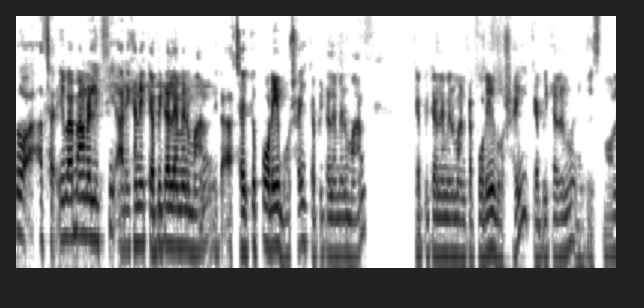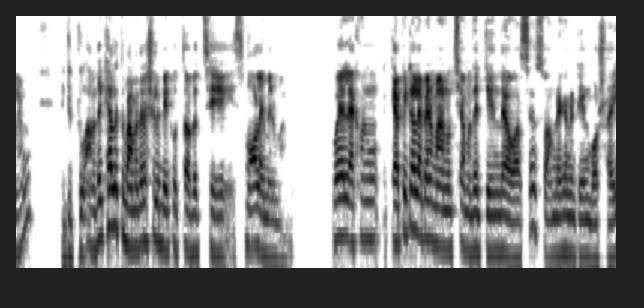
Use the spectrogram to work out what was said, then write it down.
তো আচ্ছা এভাবে আমরা লিখছি, আর এখানে ক্যাপিটাল এম এর মান, এটা আচ্ছা একটু পরে বসাই, ক্যাপিটাল এম এর মান। ক্যাপিটাল এম এর মানটা পরে বসাই, capital M into small M into two আমাদের খেয়াল রাখতে আমাদের আসলে বের করতে হবে হচ্ছে স্মল এম এর মান। ওয়েল এখন ক্যাপিটাল এম এর মান হচ্ছে আমাদের টেন দেওয়া আছে সো আমরা এখানে টেন বসাই।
